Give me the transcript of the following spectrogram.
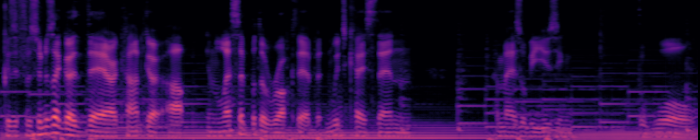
Because if as soon as I go there, I can't go up unless I put the rock there, but in which case then I may as well be using the wall.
